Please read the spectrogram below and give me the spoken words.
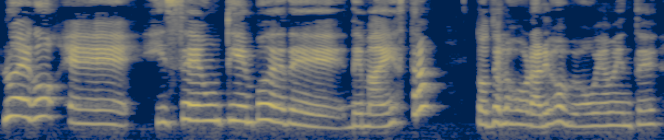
Luego eh, hice un tiempo de, de maestra, donde los horarios obviamente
